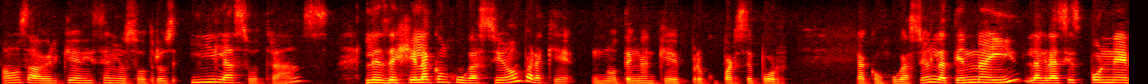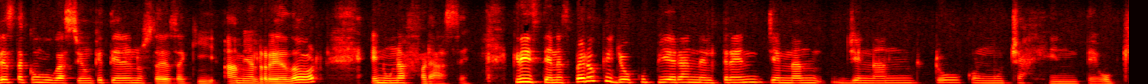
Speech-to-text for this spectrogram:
Vamos a ver qué dicen los otros y las otras. Les dejé la conjugación para que no tengan que preocuparse por la conjugación. La tienen ahí. La gracia es poner esta conjugación que tienen ustedes aquí a mi alrededor en una frase. Cristian, espero que yo cupiera en el tren llenando con mucha gente. Ok.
